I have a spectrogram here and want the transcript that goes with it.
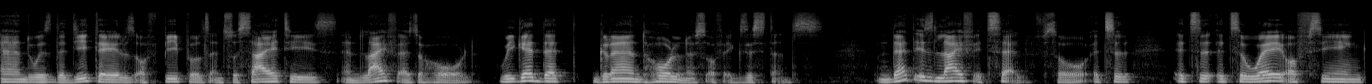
and with the details of peoples and societies and life as a whole, we get that grand wholeness of existence. And that is life itself. So it's a it's a, it's a way of seeing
